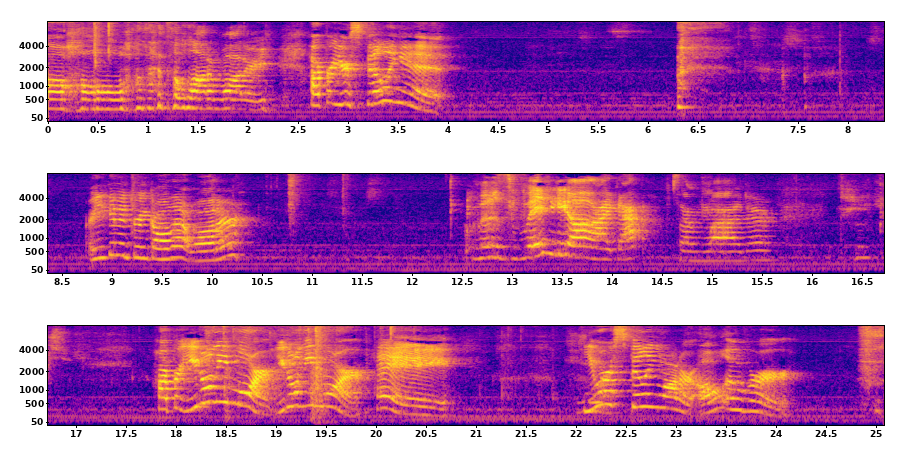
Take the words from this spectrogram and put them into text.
Oh, that's a lot of water. Harper, you're spilling it. Are you gonna drink all that water? This video, I got some water. Harper, you don't need more. You don't need more. Hey. You are spilling water all over.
